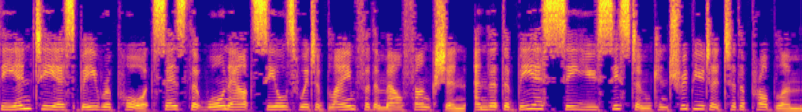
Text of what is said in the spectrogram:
The NTSB report says that worn-out seals were to blame for the malfunction, and that the BSCU system contributed to the problem.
